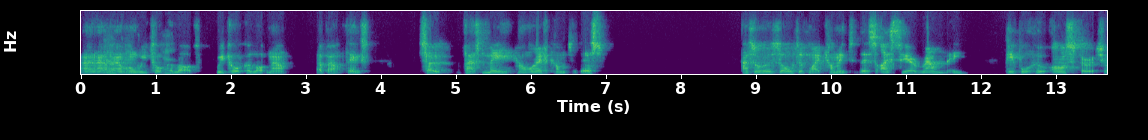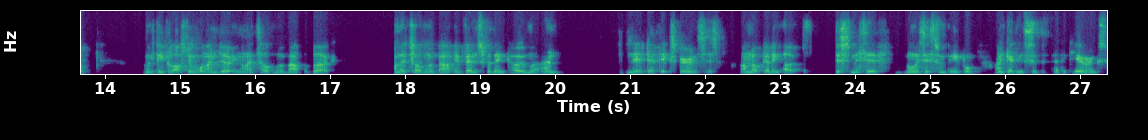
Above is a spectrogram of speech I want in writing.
and, okay. and we talk yeah. a lot. We talk a lot now about things. So that's me, how I've come to this. As a result of my coming to this, I see around me people who are spiritual. When people ask me what I'm doing, and I tell them about the book, and I tell them about events within coma and near death experiences, I'm not getting oh, dismissive noises from people. I'm getting sympathetic hearings.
